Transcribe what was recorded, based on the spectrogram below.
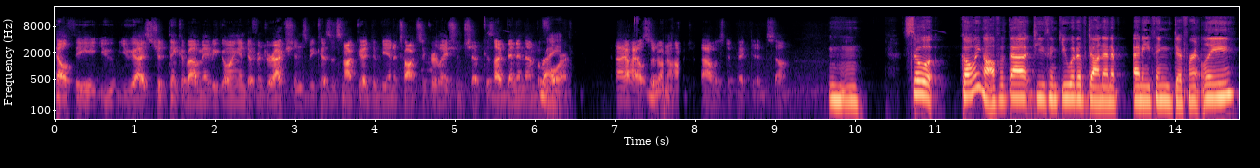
healthy, you you guys should think about maybe going in different directions because it's not good to be in a toxic relationship. Because I've been in them before. Right. I, I, also don't know how much that was depicted. So, mm-hmm. so going off of that, do you think you would have done any, anything differently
